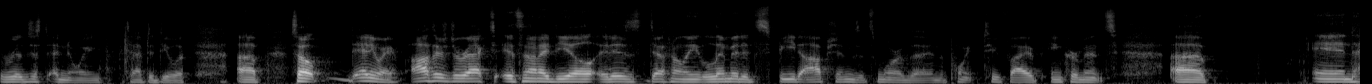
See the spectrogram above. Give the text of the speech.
real just annoying to have to deal with. Uh, so anyway, Authors Direct, it's not ideal. It is definitely limited speed options. It's more of the in the 0.25 increments, uh, and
